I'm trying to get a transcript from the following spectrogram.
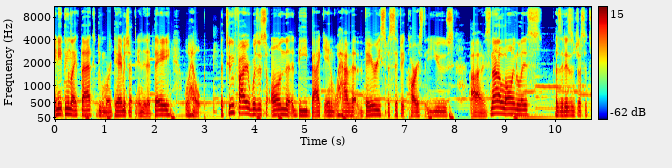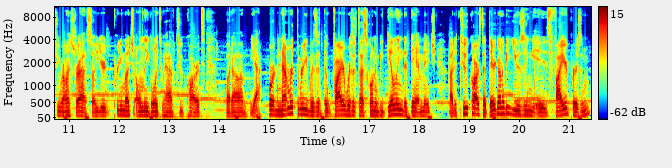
Anything like that to do more damage at the end of the day will help The two fire wizards on the back end will have very specific cards to use. Uh, it's not a long list because it isn't just a two round strat, so you're pretty much only going to have two cards. But um, yeah, for number three wizard, the fire wizard that's going to be dealing the damage, uh, the two cards that they're going to be using is Fire Prism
